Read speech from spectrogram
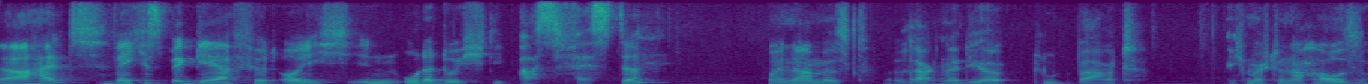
Ja, halt, welches Begehr führt euch in oder durch die Passfeste? Mein Name ist Ragnadir Glutbart. Ich möchte nach Hause.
